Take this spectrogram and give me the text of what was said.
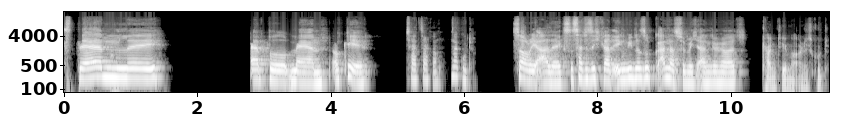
Stanley Apple Man. Okay. Tatsache. Na gut. Sorry, Alex. Das hatte sich gerade irgendwie nur so anders für mich angehört. Kein Thema, alles gut.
